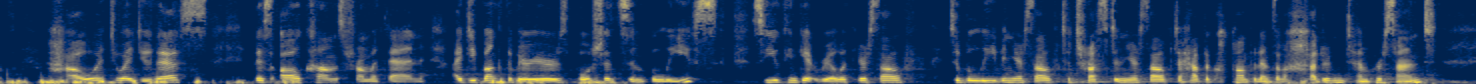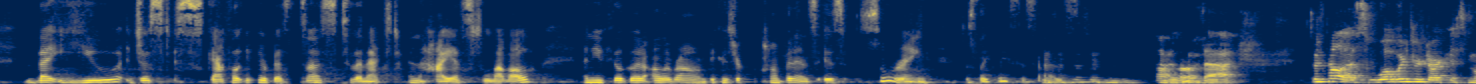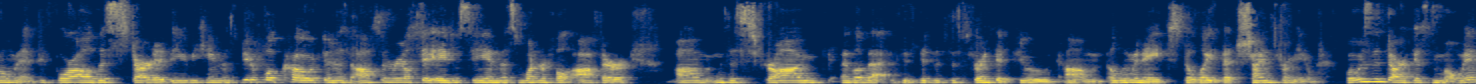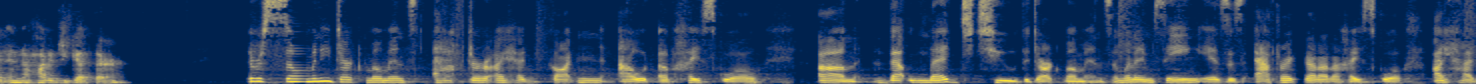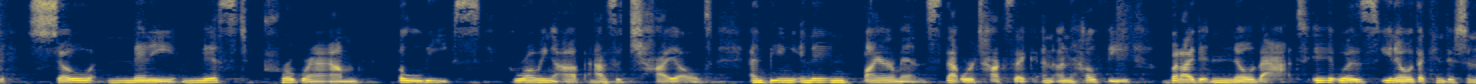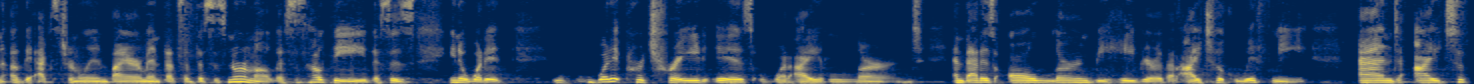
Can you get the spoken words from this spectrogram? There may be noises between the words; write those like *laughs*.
How do I do this? This all comes from within. I debunk the barriers, bullshits, and beliefs so you can get real with yourself, to believe in yourself, to trust in yourself, to have the confidence of 110% that you just scaffold your business to the next and highest level and you feel good all around because your confidence is soaring just like Lisa says. I love that. So tell us, what was your darkest moment before all this started? You became this beautiful coach and this awesome real estate agency and this wonderful author um, with this strong, I love that, it's the strength that you um, illuminate, the light that shines from you. What was the darkest moment and how did you get there? There were so many dark moments after I had gotten out of high school um, that led to the dark moments. And what I'm saying is, is after I got out of high school, I had so many misprogrammed beliefs growing up as a child and being in environments that were toxic and unhealthy but I didn't know that. It was, you know, the condition of the external environment that said this is normal, this is healthy, this is, you know, what it what it portrayed is what I learned. And that is all learned behavior that I took with me. And I took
